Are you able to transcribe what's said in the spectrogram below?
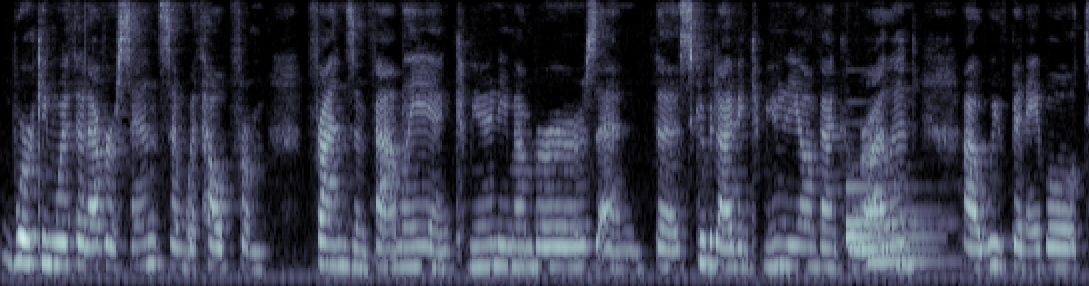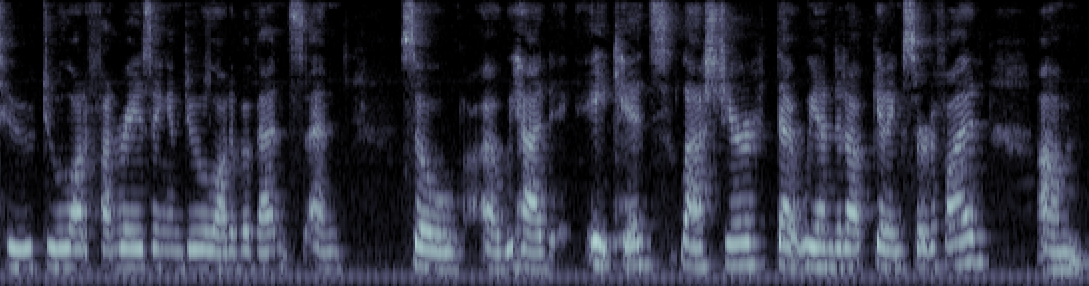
working with it ever since and with help from friends and family and community members and the scuba diving community on Vancouver Island, uh, we've been able to do a lot of fundraising and do a lot of events. And so uh, we had eight kids last year that we ended up getting certified. Um,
